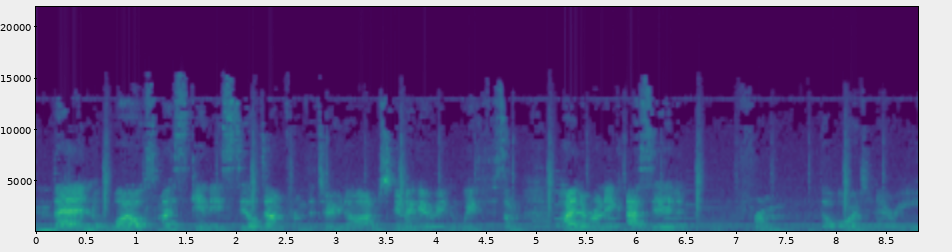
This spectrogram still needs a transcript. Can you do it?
And then, whilst my skin is still damp from the toner, I'm just gonna go in with some hyaluronic acid from The Ordinary.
